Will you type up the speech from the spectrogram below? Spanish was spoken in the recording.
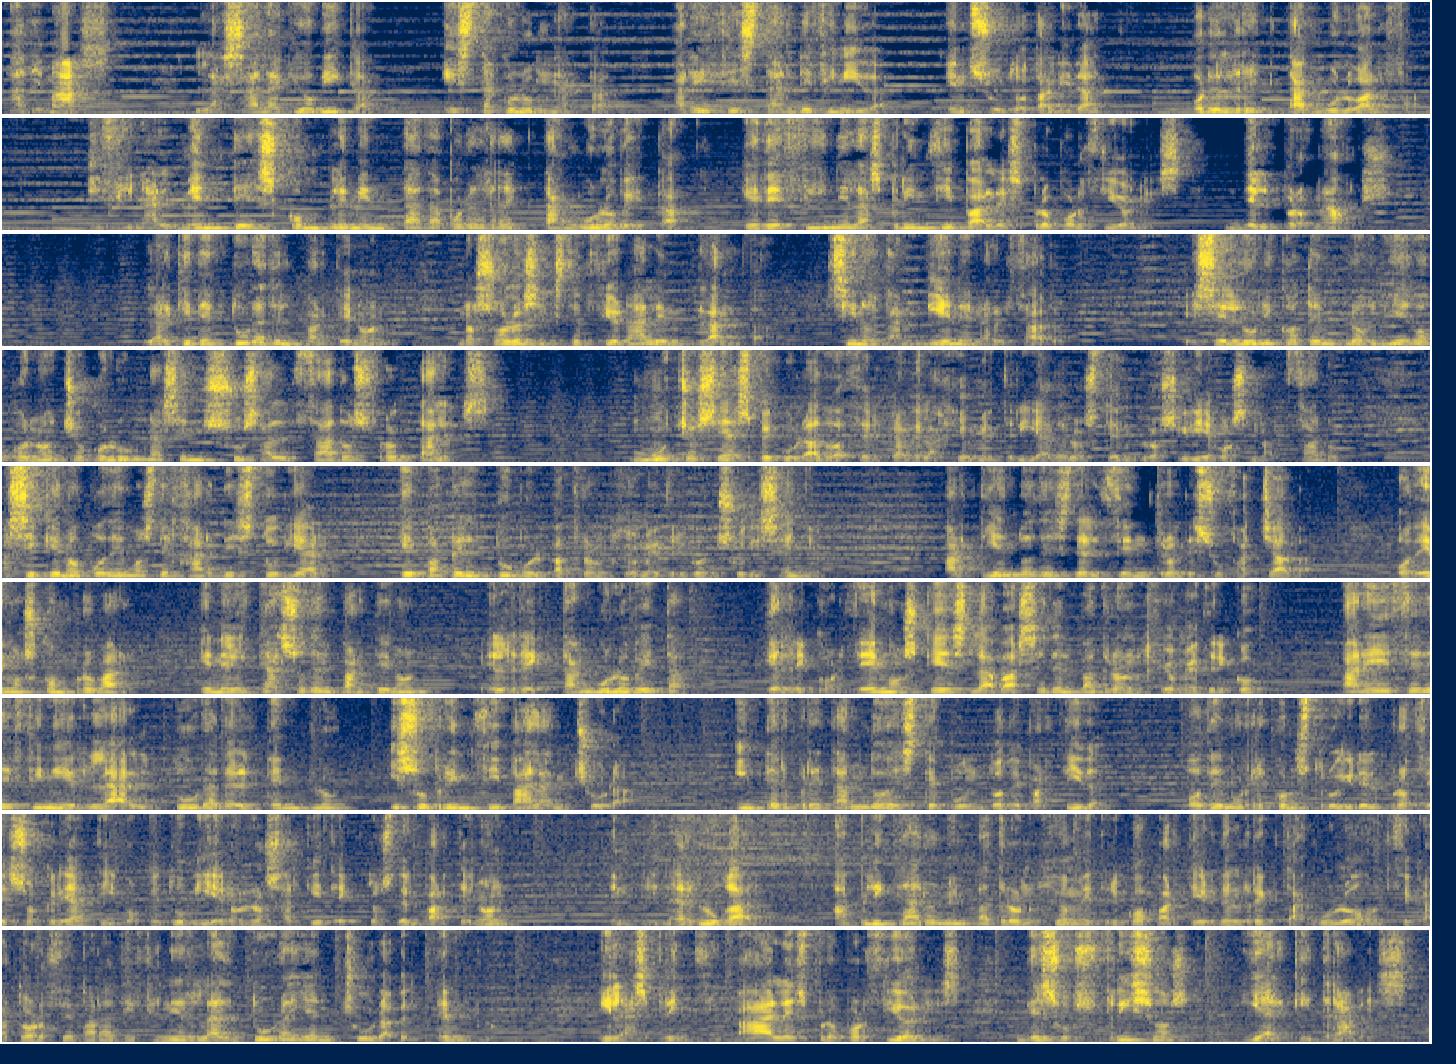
Además, la sala que ubica esta columnata parece estar definida, en su totalidad, por el rectángulo alfa, y finalmente es complementada por el rectángulo beta que define las principales proporciones del pronaos. La arquitectura del Partenón no solo es excepcional en planta, sino también en alzado. Es el único templo griego con ocho columnas en sus alzados frontales, mucho se ha especulado acerca de la geometría de los templos griegos en alzado, así que no podemos dejar de estudiar qué papel tuvo el patrón geométrico en su diseño. Partiendo desde el centro de su fachada, podemos comprobar que en el caso del Partenón, el rectángulo beta, que recordemos que es la base del patrón geométrico, parece definir la altura del templo y su principal anchura. Interpretando este punto de partida, podemos reconstruir el proceso creativo que tuvieron los arquitectos del Partenón. En primer lugar, aplicaron el patrón geométrico a partir del rectángulo 11-14 para definir la altura y anchura del templo y las principales proporciones de sus frisos y arquitraves.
